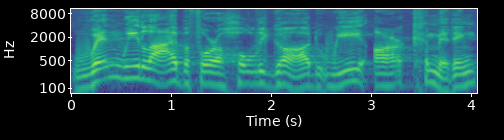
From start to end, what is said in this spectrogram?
When we lie before a holy God, we are committing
